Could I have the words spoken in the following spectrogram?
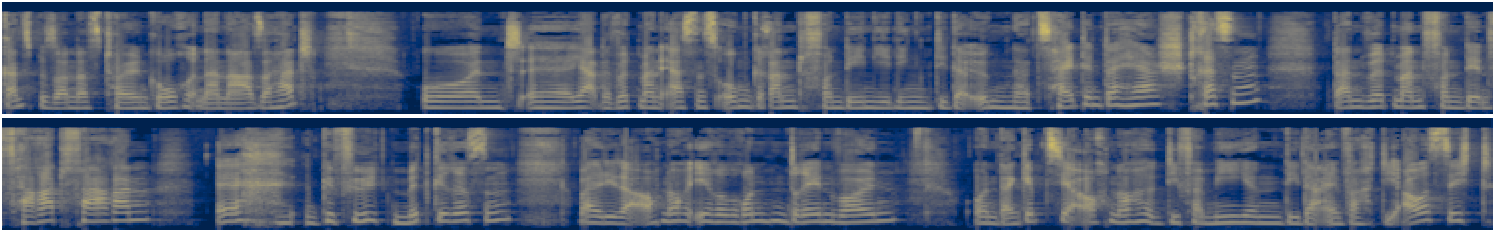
ganz besonders tollen Geruch in der Nase hat. Und äh, ja, da wird man erstens umgerannt von denjenigen, die da irgendeiner Zeit hinterher stressen. Dann wird man von den Fahrradfahrern äh, gefühlt mitgerissen, weil die da auch noch ihre Runden drehen wollen. Und dann gibt's ja auch noch die Familien, die da einfach die Aussicht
